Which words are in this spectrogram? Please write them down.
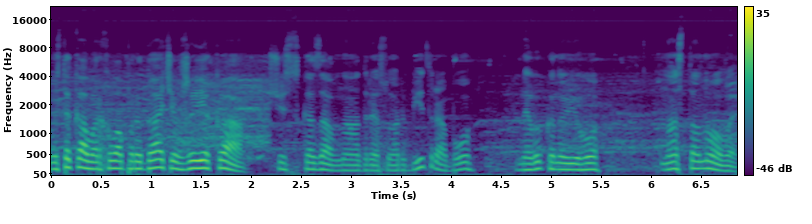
Ось така верхова передача вже яка. Щось сказав на адресу арбітра або не виконав його настанови.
